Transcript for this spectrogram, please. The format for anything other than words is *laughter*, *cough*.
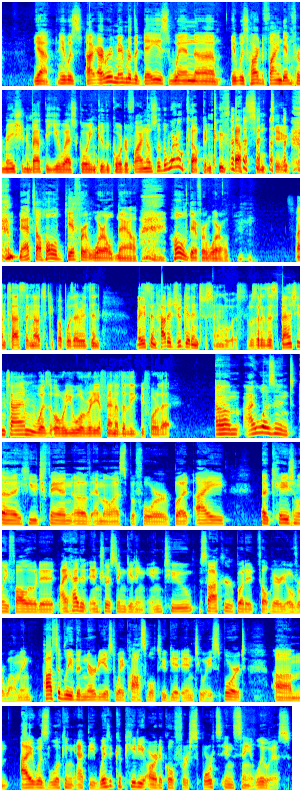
Yeah, it was. I, I remember the days when uh, it was hard to find information about the U.S. going to the quarterfinals of the World Cup in *laughs* 2002. That's a whole different world now. Whole different world. It's fantastic now to keep up with everything. Mason, how did you get into St. Louis? Was it expansion time? Was or were you already a fan of the league before that? Um, I wasn't a huge fan of MLS before, but I occasionally followed it. I had an interest in getting into soccer, but it felt very overwhelming. Possibly the nerdiest way possible to get into a sport. Um, I was looking at the Wikipedia article for sports in St. Louis,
